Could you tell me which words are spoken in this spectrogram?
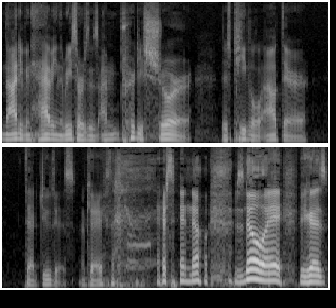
not even having the resources i'm pretty sure there's people out there that do this okay there's no there's no way because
